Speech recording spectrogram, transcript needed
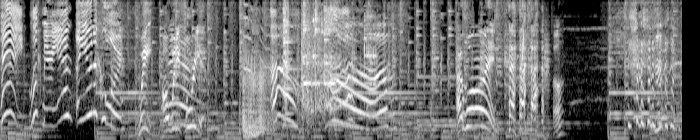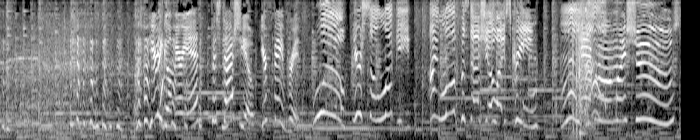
Hey, look, Marianne, a unicorn. Wait, I'll win it for you. Oh. I won! huh? Here you go, Marianne. Pistachio, your favorite. Whoa, you're so lucky. I love pistachio ice cream. Mm. Oh, my shoes.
